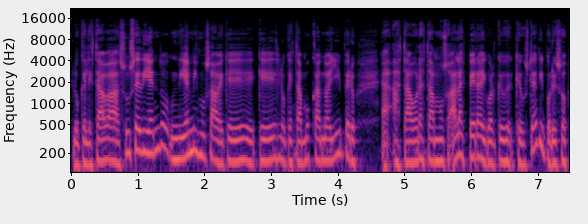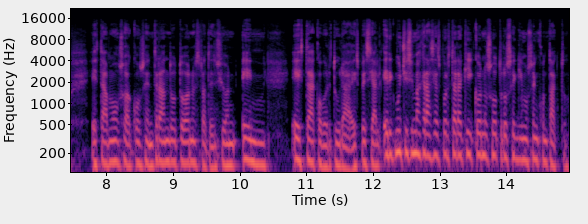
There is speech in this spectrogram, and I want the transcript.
lo que le estaba sucediendo, ni él mismo sabe qué, es lo que están buscando allí, pero hasta ahora estamos a la espera igual que, que usted y por eso estamos ah, concentrando toda nuestra atención en esta cobertura especial. Eric, muchísimas gracias por estar aquí con nosotros, seguimos en contacto.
